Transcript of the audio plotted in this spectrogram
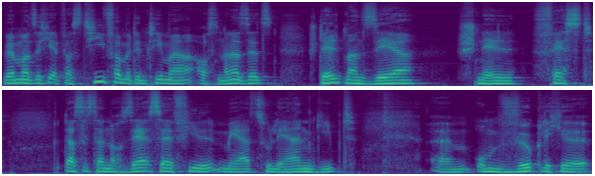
wenn man sich etwas tiefer mit dem Thema auseinandersetzt, stellt man sehr schnell fest, dass es dann noch sehr, sehr viel mehr zu lernen gibt, ähm, um wirkliche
